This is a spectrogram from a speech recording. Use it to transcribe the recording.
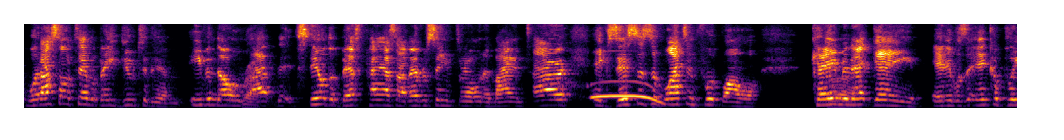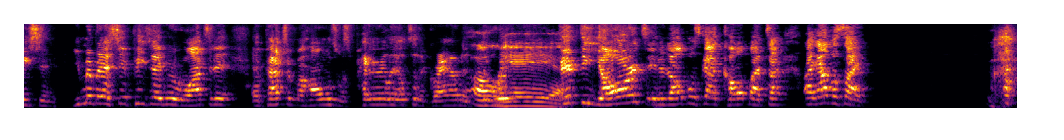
what I saw Tampa Bay do to them, even though Right. I, it's still the best pass I've ever seen thrown in my entire existence of watching football, came in that game and it was an incompletion. You remember that shit, PJ? We were watching it, and Patrick Mahomes was parallel to the ground and Oh threw it yeah, yeah, yeah. 50 yards, and it almost got caught by time. Like I was like,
